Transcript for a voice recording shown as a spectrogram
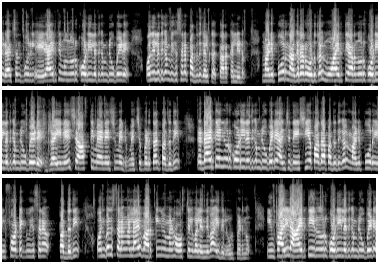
ചുരാചന്ദ്പൂരിൽ ഏഴായിരത്തി മുന്നൂറ് കോടിയിലധികം രൂപയുടെ ഒന്നിലധികം വികസന പദ്ധതികൾക്ക് തറക്കല്ലിടും. മണിപ്പൂർ നഗര റോഡുകൾ മൂവായിരത്തി അറുന്നൂറ് കോടിയിലധികം രൂപയുടെ ഡ്രൈനേജ് ആസ്തി മാനേജ്മെന്റ് മെച്ചപ്പെടുത്തൽ പദ്ധതി. രണ്ടായിരത്തി അഞ്ഞൂറ് കോടിയിലധികം രൂപയുടെ അഞ്ച് ദേശീയപാതാ പദ്ധതികൾ മണിപ്പൂർ ഇൻഫോടെക് വികസന പദ്ധതി ഒൻപത് സ്ഥലങ്ങളിലായി വർക്കിംഗ് വിമൻ ഹോസ്റ്റലുകൾ എന്നിവ ഇതിൽ ഉൾപ്പെടുന്നു. ഇംഫാലിൽ ആയിരത്തി ഇരുന്നൂറ് കോടിയിലധികം രൂപയുടെ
